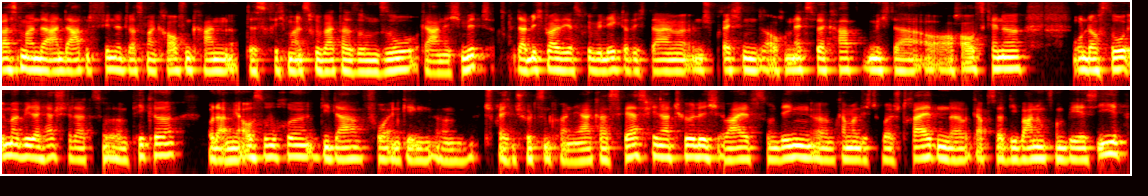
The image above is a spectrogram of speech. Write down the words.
was man da an Daten findet, was man kaufen kann, das kriegt man als Privatperson so gar nicht mit. Da habe ich quasi das Privileg, dass ich da entsprechend auch ein Netzwerk habe, mich da auch auskenne und auch so immer wieder Hersteller zu äh, picke oder mir aussuche, die davor entgegen ähm, entsprechend schützen können. Ja, Kaspersky natürlich war jetzt so ein Ding, äh, kann man sich drüber streiten. Da gab es ja die Warnung vom BSI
